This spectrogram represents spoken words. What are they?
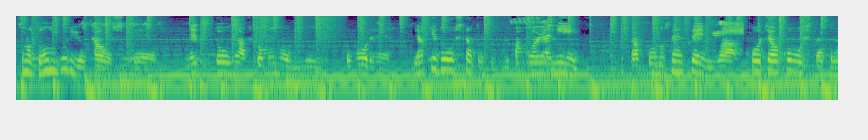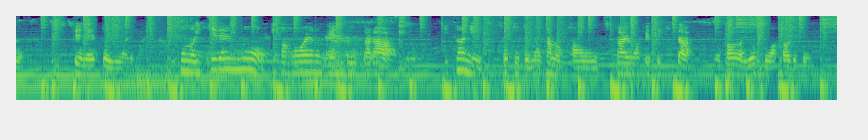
その丼を倒して熱湯が太ももにこぼれやけどをした時に母親に学校の先生には紅茶をこぼしたと言ってねと言われました。この一連の母親の言動からいかに外と中の顔を使い分けてきたのかがよくわかると思います。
